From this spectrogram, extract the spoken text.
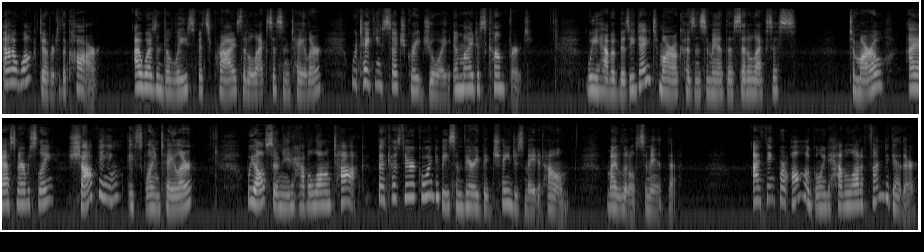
and I walked over to the car, I wasn't the least bit surprised that Alexis and Taylor were taking such great joy in my discomfort. We have a busy day tomorrow, Cousin Samantha, said Alexis. Tomorrow? I asked nervously. Shopping, exclaimed Taylor. We also need to have a long talk because there are going to be some very big changes made at home, my little Samantha. I think we're all going to have a lot of fun together.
